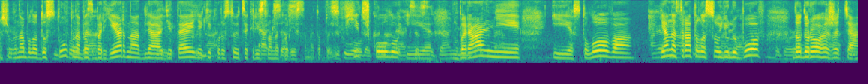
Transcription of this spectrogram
Щоб вона була доступна, безбар'єрна для дітей, які користуються кріслами колісами. Тобто і вхід в школу, і вбиральні, і столова. Я не втратила свою любов до дороги життя.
